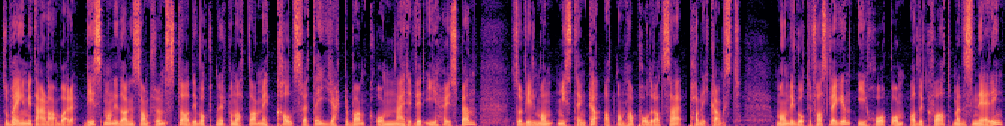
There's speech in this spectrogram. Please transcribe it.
Så poenget mitt er da bare, hvis man i dagens samfunn stadig våkner på natta med kaldsvette, hjertebank og nerver i høyspenn, så vil man mistenke at man har pådratt seg panikkangst. Man vil gå til fastlegen i håp om adekvat medisinering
